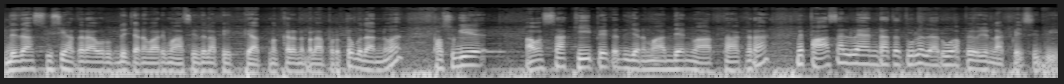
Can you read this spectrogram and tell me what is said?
දෙදස් විසි හතරවරුද්ධ ජනවාරි මාසීදල අපේ ක්‍රියාත්ම කරන බලාපොරොත්තු. බදන්නවා පසුගේ අවස්සා කීපයකද ජනමාධ්‍යයන් වාර්තා කර මේ පාසල් වෑන් රත තුළ දරුව අපයෝජන ලක්වේ සිදුවී.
